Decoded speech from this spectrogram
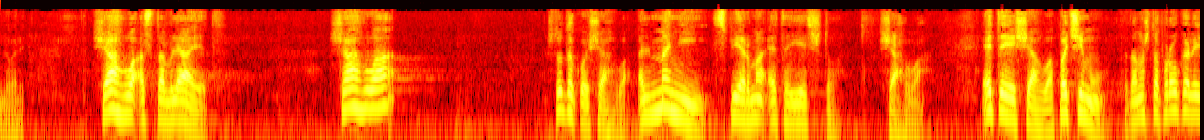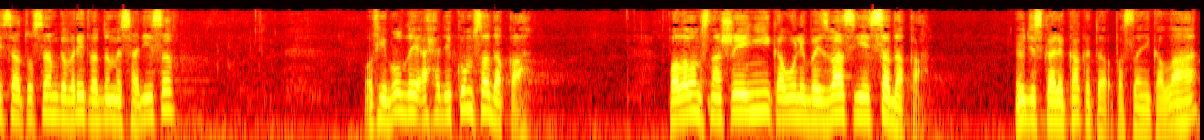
говорит. Шахва оставляет. Шахва что такое шахва? Аль-мани, сперма, это есть что? Шахва. Это есть шахва. Почему? Потому что пророк, алейхиссалату сам говорит в одном из хадисов, «Вафи булды ахадикум садака». В половом сношении кого-либо из вас есть садака. Люди сказали, как это, посланник Аллаха?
